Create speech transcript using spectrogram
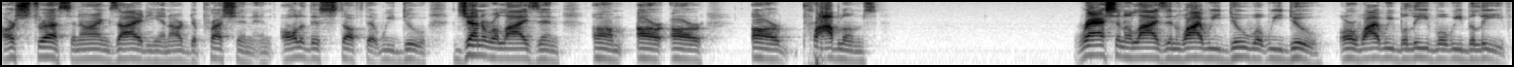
Our stress and our anxiety and our depression and all of this stuff that we do, generalizing um, our our our problems, rationalizing why we do what we do or why we believe what we believe.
